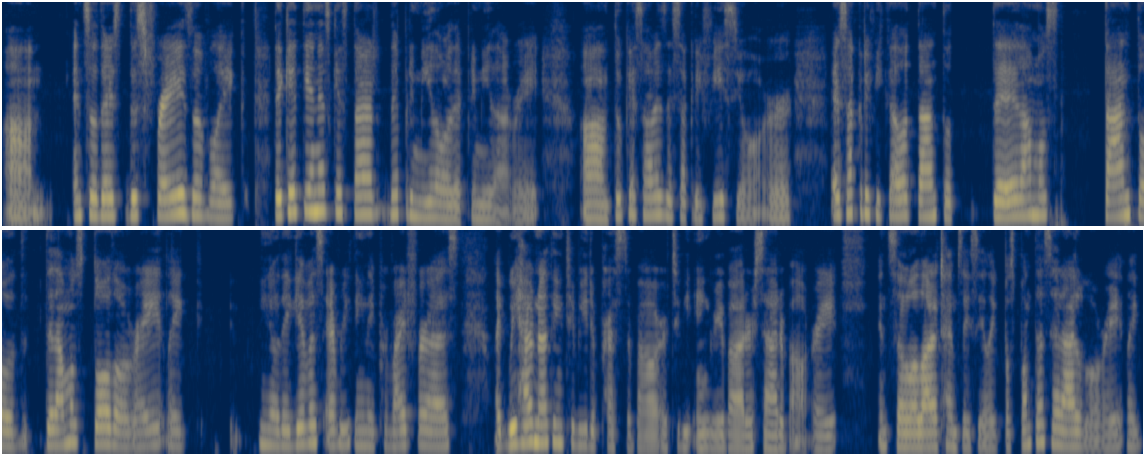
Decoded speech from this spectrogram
Um, and so there's this phrase of like, de que tienes que estar deprimido o deprimida, right? Um, tú que sabes de sacrificio, or he sacrificado tanto, te damos tanto, te damos todo, right? Like, you know, they give us everything, they provide for us. Like, we have nothing to be depressed about or to be angry about or sad about, right? And so a lot of times they say, like, pues ponte a hacer algo, right? Like,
